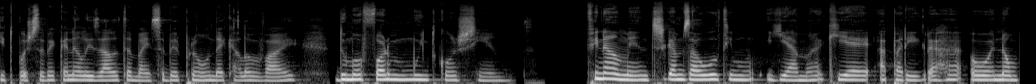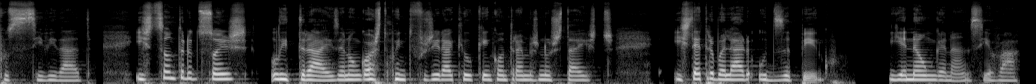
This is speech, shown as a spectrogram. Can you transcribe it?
E depois saber canalizá-la também, saber para onde é que ela vai, de uma forma muito consciente. Finalmente, chegamos ao último yama, que é a parigraha ou a não possessividade. Isto são traduções literais, eu não gosto muito de fugir àquilo que encontramos nos textos. Isto é trabalhar o desapego e a não ganância, vá.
